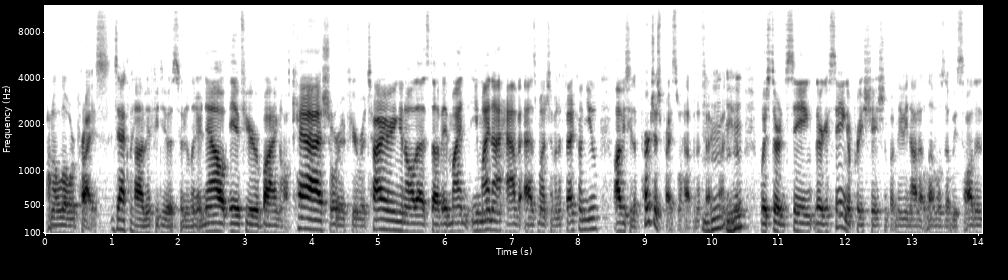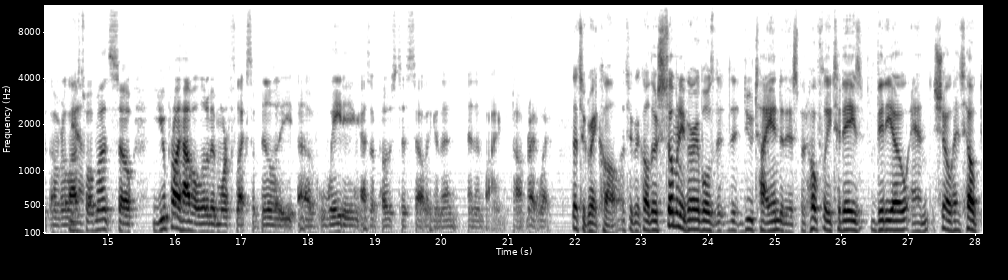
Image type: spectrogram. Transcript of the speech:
on a lower price. Exactly. Um, if you do it sooner or later. Now, if you're buying all cash or if you're retiring and all that stuff, it might you might not have as much of an effect on you. Obviously, the purchase price will have an effect on you, which they're seeing they're seeing appreciation, but maybe not at levels that we saw this, over the last Yeah. 12 months. So you probably have a little bit more flexibility of waiting as opposed to selling and then and then buying uh, right away. That's a great call. That's a great call. There's so many variables that, that do tie into this, but hopefully today's video and show has helped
